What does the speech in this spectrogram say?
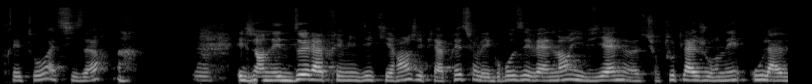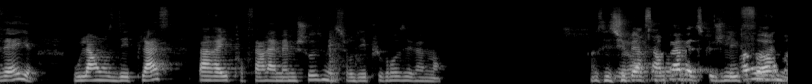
très tôt, à 6 heures. Et j'en ai deux l'après-midi qui rangent. Et puis après, sur les gros événements, ils viennent euh, sur toute la journée ou la veille, où là, on se déplace. Pareil, pour faire la même chose, mais sur des plus gros événements. C'est super sympa parce que je les ah forme.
